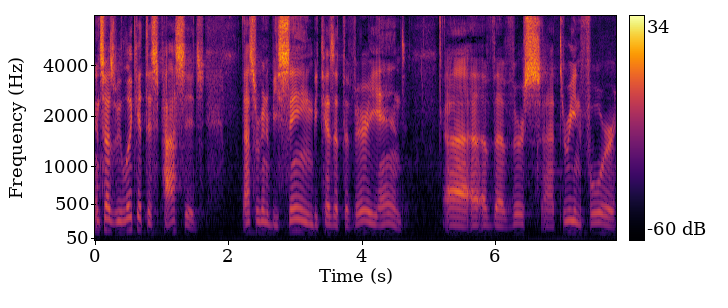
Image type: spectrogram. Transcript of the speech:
And so as we look at this passage, that's what we're going to be seeing because at the very end uh, of the verse uh, 3 and 4,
